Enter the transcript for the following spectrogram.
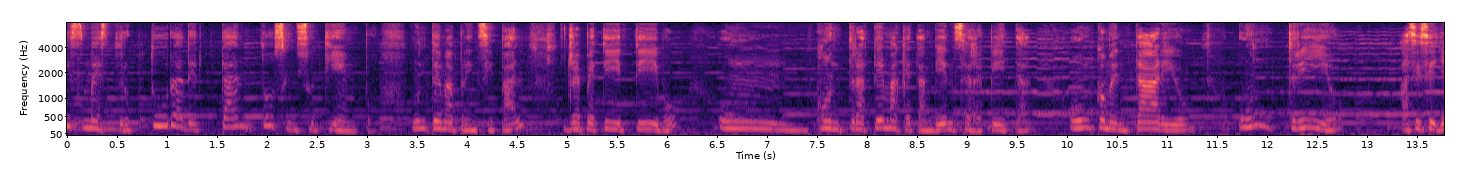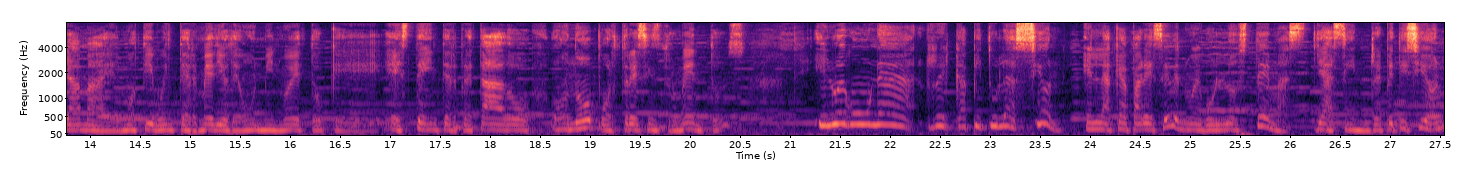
misma estructura de tantos en su tiempo, un tema principal, repetitivo, un contratema que también se repita, un comentario, un trío, así se llama el motivo intermedio de un minueto que esté interpretado o no por tres instrumentos, y luego una recapitulación en la que aparece de nuevo los temas, ya sin repetición,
